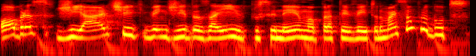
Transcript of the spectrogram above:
obras de arte vendidas aí pro cinema, pra TV e tudo mais, são produtos.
